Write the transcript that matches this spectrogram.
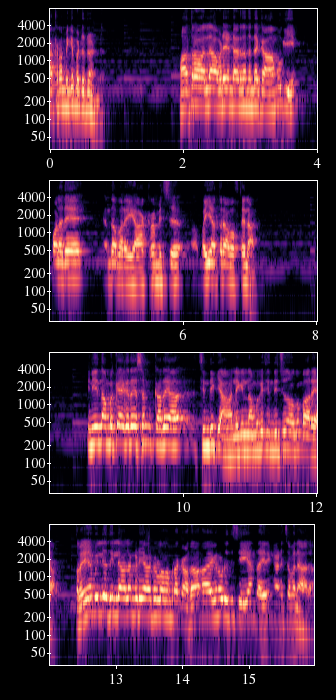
ആക്രമിക്കപ്പെട്ടിട്ടുണ്ട്. മാത്രമല്ല അവിടെ ഉണ്ടായിരുന്ന തന്റെ കാമുകിയും വളരെ എന്താ പറയുക ആക്രമിച്ച് വയ്യാത്തൊരവസ്ഥയിലാണ്. ഇനി നമുക്ക് ഏകദേശം കഥ ചിന്തിക്കാം. അല്ലെങ്കിൽ നമുക്ക് ചിന്തിച്ചു നോക്കുമ്പോൾ അറിയാം. ഇത്രയും വലിയ തില്ലാലങ്കടിയായിട്ടുള്ള നമ്മുടെ കഥാനായകനോട് ഇത് ചെയ്യാൻ ധൈര്യം കാണിച്ചവൻ ആരാ?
